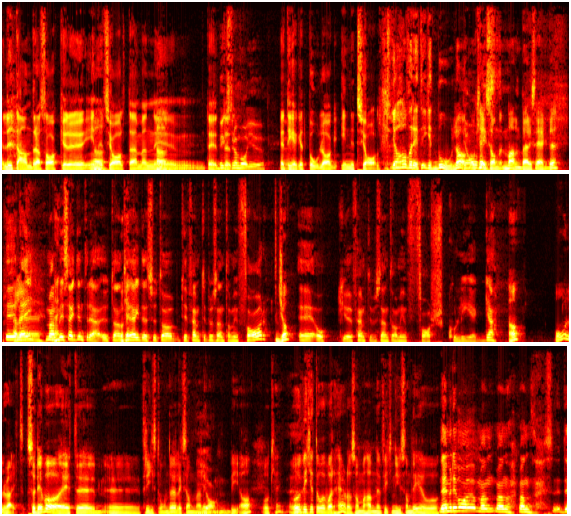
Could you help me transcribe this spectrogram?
lite andra saker eh, initialt där. Men Ja. eh, det, det, Byggström var ju... ett eget bolag initialt. Jaha, var det ett eget bolag? Ja, Okej, som Malmbergs ägde? Eh, Eller- nej, Malmbergs ägde inte det, utan Okej. det ägdes utav, till 50% av min far Ja, eh, och eh, 50% av min fars kollega. ja. All right. Så det var ett eh, eh, fristående liksom? Eller, Ja. Ja, okej. Och vilket år var det här då som han fick nys om det? Och... Nej men det var, man, man, man det,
